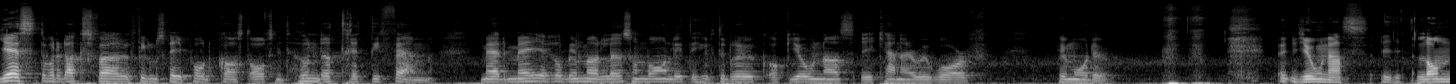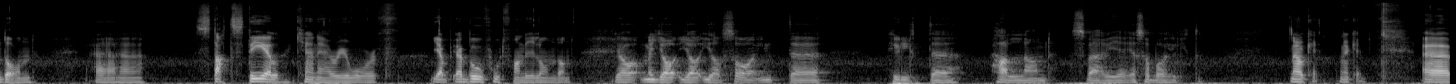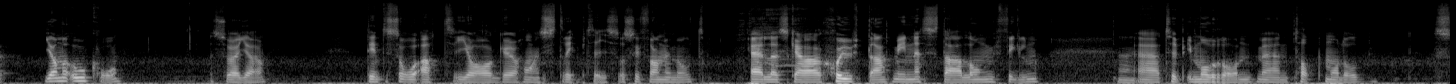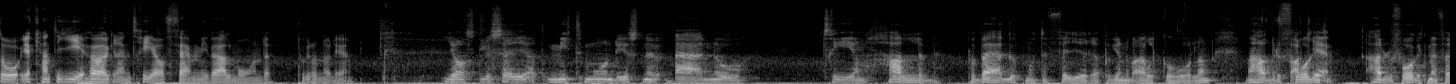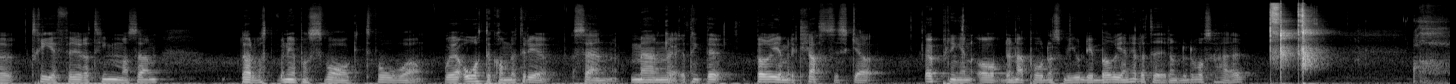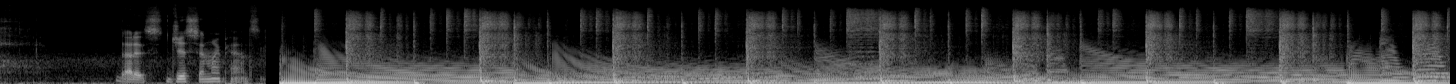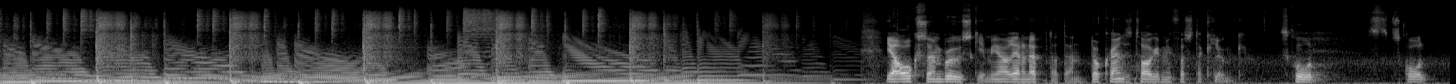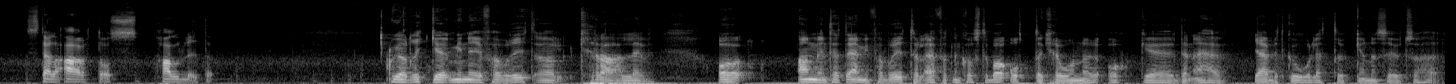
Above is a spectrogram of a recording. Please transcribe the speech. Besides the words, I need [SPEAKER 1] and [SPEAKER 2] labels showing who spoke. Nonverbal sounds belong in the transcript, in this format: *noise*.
[SPEAKER 1] Yes, då var det dags för Filmsofie Podcast avsnitt 135. Med mig Robin Möller som vanligt i Hyltebruk och Jonas i Canary Wharf. Hur mår du? *laughs*
[SPEAKER 2] Jonas i London. Eh, stadsdel Canary Wharf. Jag, jag bor fortfarande i London.
[SPEAKER 1] Ja, men jag, jag, jag sa inte Hylte, Halland, Sverige. Jag sa bara Hylte.
[SPEAKER 2] Okej, okay, okej. Okay. Eh, jag mår OK. Så jag gör. Det är inte så att jag har en striptease att se fram emot. Eller ska skjuta min nästa långfilm. Eh, typ imorgon med en top model. Så jag kan inte ge högre än 3 av 5 i välmående på grund av det.
[SPEAKER 1] Jag skulle säga att mitt mående just nu är nog 3,5 på väg upp mot en 4 på grund av alkoholen. Men hade du, frågat, yeah. Hade du frågat mig för 3-4 timmar sedan då hade jag varit ner på en svag tvåa. Och jag återkommer till det sen. Men okay. jag tänkte börja med det klassiska öppningen av den här podden som vi gjorde i början hela tiden. Och det var så här.
[SPEAKER 2] That is just in my pants. Jag har också en brewski, men jag har redan öppnat den. Dock har jag inte tagit min första klunk.
[SPEAKER 1] Skål.
[SPEAKER 2] Skål. Stella Artos halvliter.
[SPEAKER 1] Och jag dricker min nya favoritöl Kralev. Och anledningen till att det är min favoritöl är för att den kostar bara 8 kronor och eh, den är jävligt god och lättdrucken. Den ser ut så här.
